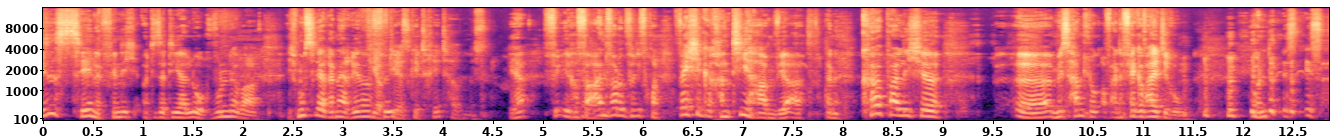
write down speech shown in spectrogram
Diese Szene finde ich, auch dieser Dialog, wunderbar. Ich muss Sie daran erinnern, wie oft für, die das gedreht haben müssen. ja, für Ihre Verantwortung für die Frauen. Welche Garantie haben wir auf eine körperliche äh, Misshandlung, auf eine Vergewaltigung? Und es ist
